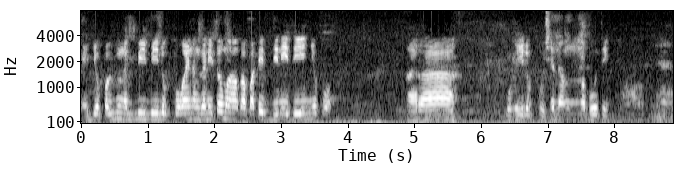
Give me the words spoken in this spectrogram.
Medyo pag nagbibilog po kayo ng ganito mga kapatid, dinidiin nyo po para bumilog po siya ng mabuti. Yan.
